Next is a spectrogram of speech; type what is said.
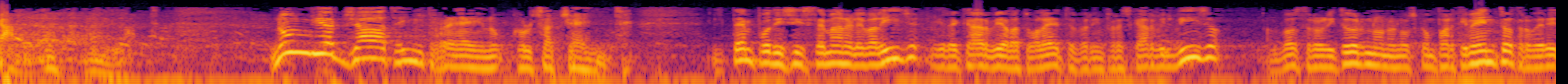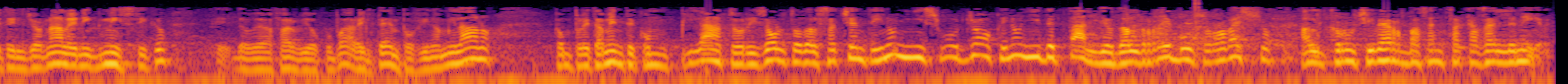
Camion, non il latte. Non viaggiate in treno col saccente. Il tempo di sistemare le valigie, di recarvi alla toilette per rinfrescarvi il viso. Al vostro ritorno nello scompartimento troverete il giornale enigmistico, che doveva farvi occupare il tempo fino a Milano, completamente compilato, risolto dal saccente in ogni suo gioco, in ogni dettaglio, dal rebus rovescio al cruciverba senza caselle nere.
